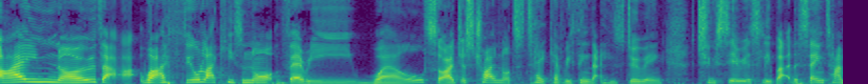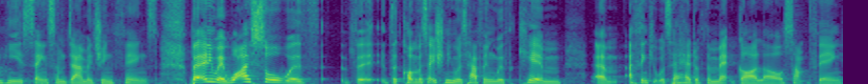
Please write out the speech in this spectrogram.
I know that, well, I feel like he's not very well. So I just try not to take everything that he's doing too seriously. But at the same time, he is saying some damaging things. But anyway, what I saw was the the conversation he was having with Kim. Um, I think it was ahead of the Met Gala or something,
